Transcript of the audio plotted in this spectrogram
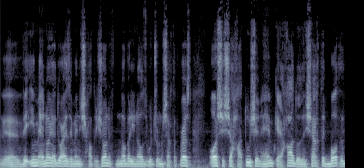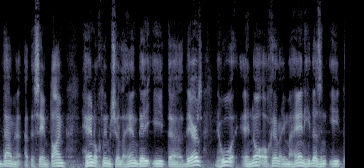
Ve'im eno yadu many nishat rishon. If nobody knows which one shechted first, or sheshachatu shenehem ke'echad, or they shechted both of them at the same time. Hen ochlim shelahen, they eat uh, theirs. Who eno ochel imahen, he doesn't eat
